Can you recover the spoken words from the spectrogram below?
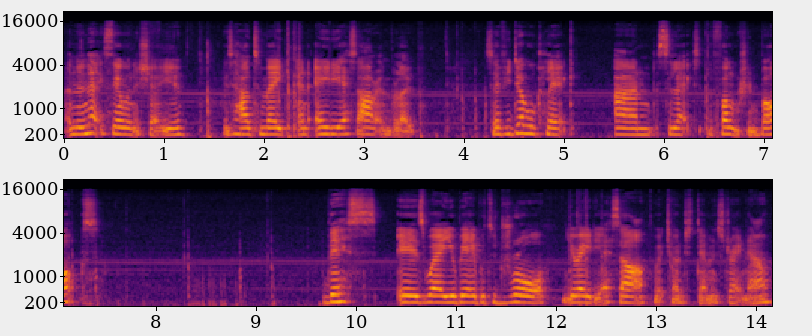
and the next thing I'm going to show you is how to make an ADSR envelope. So if you double click and select the function box, this is where you'll be able to draw your ADSR, which I'll just demonstrate now.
